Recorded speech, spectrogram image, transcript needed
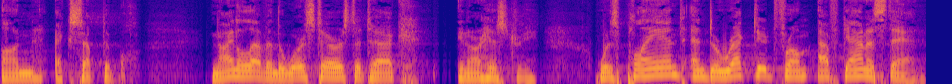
unacceptable. 9 11, the worst terrorist attack in our history, was planned and directed from Afghanistan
